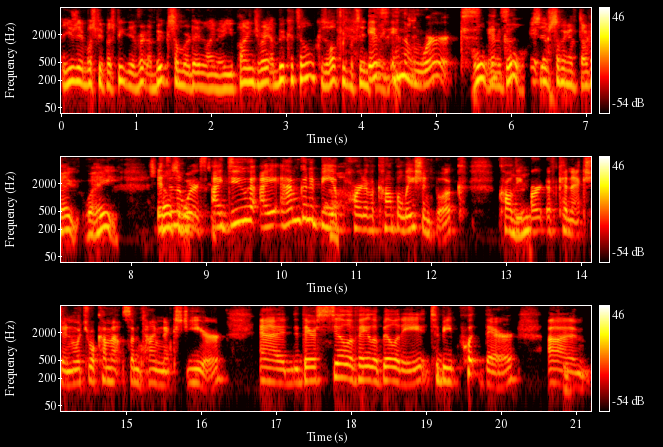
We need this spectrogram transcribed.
Usually, most people I speak. They've written a book somewhere down the line. Are you planning to write a book at all? Because a lot of people say It's in the works. Oh, there we it's, go. it- something I've dug out. Well, hey, so it's in the about- works. I do. I am going to be a Ah. part of a compilation book called Mhm. "The Art of Connection," which will come out sometime next year, and there's still availability to be put there. Um,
